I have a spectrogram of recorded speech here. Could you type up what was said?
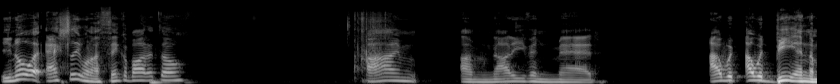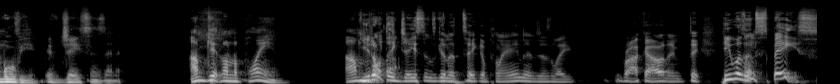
You know what? Actually, when I think about it though, I'm I'm not even mad. I would I would be in the movie if Jason's in it. I'm getting on the plane. I'm You don't think Jason's gonna take a plane and just like rock out and think he was in space?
